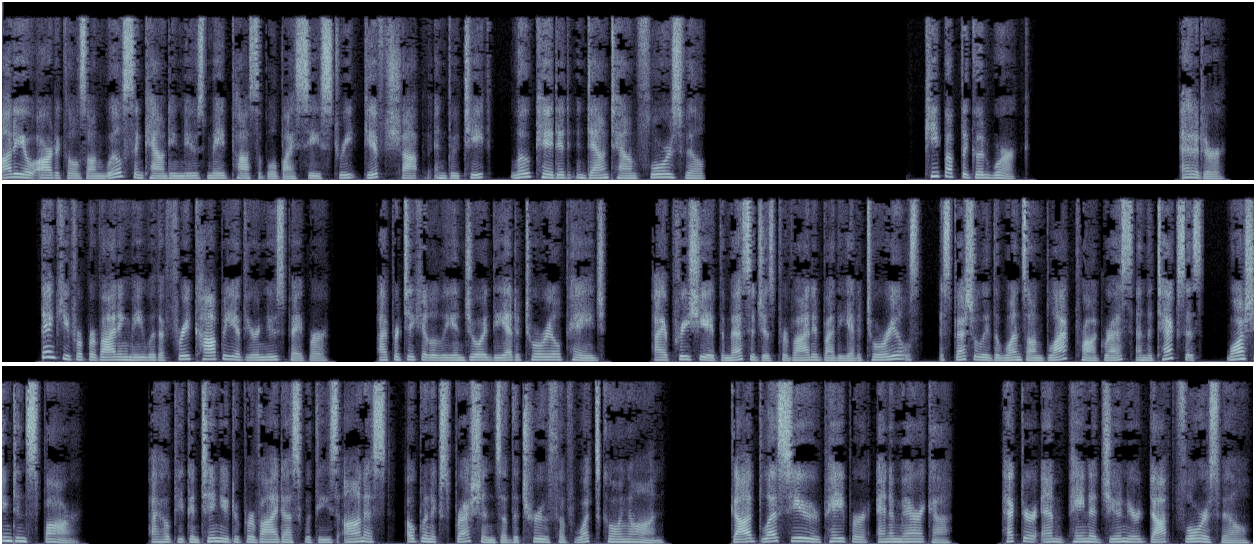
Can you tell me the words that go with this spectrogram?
Audio articles on Wilson County News made possible by C Street Gift Shop and Boutique, located in downtown Floresville. Keep up the good work. Editor. Thank you for providing me with a free copy of your newspaper. I particularly enjoyed the editorial page. I appreciate the messages provided by the editorials, especially the ones on Black progress and the Texas Washington Spar. I hope you continue to provide us with these honest, open expressions of the truth of what's going on. God bless you, your paper and America. Hector M. Pena Jr. Floresville.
